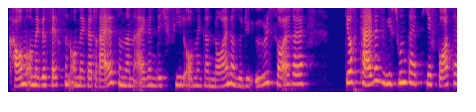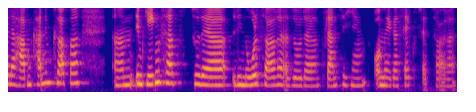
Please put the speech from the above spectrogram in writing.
kaum Omega-6 und Omega-3, sondern eigentlich viel Omega-9, also die Ölsäure, die auch teilweise gesundheitliche Vorteile haben kann im Körper, ähm, im Gegensatz zu der Linolsäure, also der pflanzlichen Omega-6-Fettsäure.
